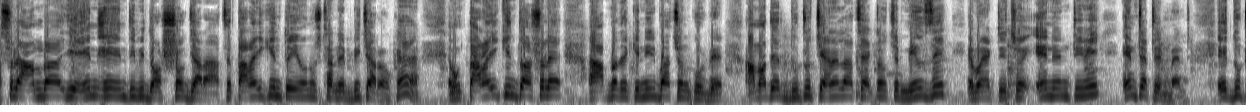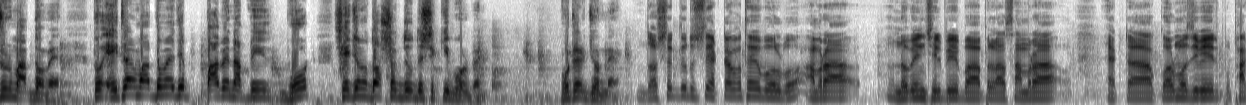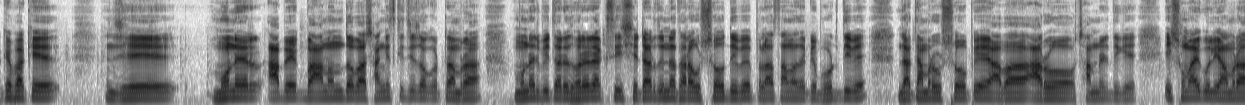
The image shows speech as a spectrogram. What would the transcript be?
আসলে আমরা যে এন এন টিভি দর্শক যারা আছে, তারাই কিন্তু এই অনুষ্ঠানের বিচারক হ্যাঁ? এবং তারাই কিন্তু আসলে আপনাদেরকে নির্বাচন করবে। আমাদের দুটো চ্যানেল আছে, একটা হচ্ছে মিউজিক এবং একটি হচ্ছে এন এন টিভি এন্টারটেনমেন্ট এই দুটোর মাধ্যমে। তো এইটার মাধ্যমে যে পাবেন আপনি ভোট, সেই জন্য দর্শকদের উদ্দেশ্যে কি বলবেন? ভোটের জন্য। দর্শকদের উদ্দেশ্যে একটা কথাই বলব, আমরা নবীন শিল্পী বা প্লাস আমরা একটা কর্মজীবীর ফাঁকে ফাঁকে যে মনের আবেগ বা আনন্দ বা সাংস্কৃতিক জগৎটা আমরা মনের ভিতরে ধরে রাখছি, সেটার জন্য তারা উৎসাহ দিবে প্লাস আমাদেরকে ভোট দিবে, যাতে আমরা উৎসাহ পেয়ে আবার আরও সামনের দিকে এই সময়গুলি আমরা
